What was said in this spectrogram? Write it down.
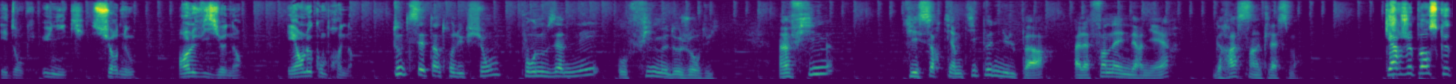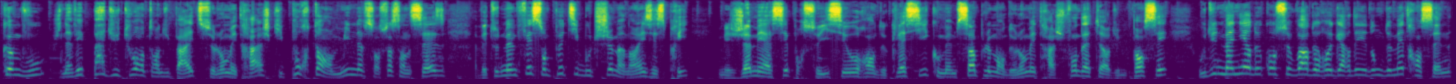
et donc unique sur nous en le visionnant et en le comprenant. Toute cette introduction pour nous amener au film d'aujourd'hui. Un film qui est sorti un petit peu de nulle part à la fin de l'année dernière grâce à un classement. Car je pense que comme vous, je n'avais pas du tout entendu parler de ce long métrage qui pourtant en 1976 avait tout de même fait son petit bout de chemin dans les esprits, mais jamais assez pour se hisser au rang de classique ou même simplement de long métrage fondateur d'une pensée ou d'une manière de concevoir, de regarder et donc de mettre en scène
